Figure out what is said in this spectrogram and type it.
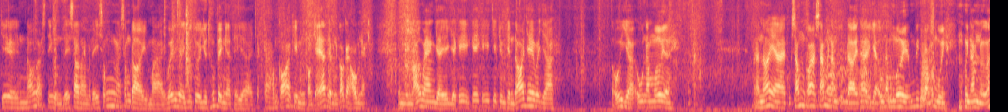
chứ nói mà Steven để sau này mà để sống sống đời mà với YouTube YouTubing thì ờ, chắc không có. Khi mình còn trẻ thì mình có cơ hội mình mình, mình mở mang về về cái cái, cái cái chương trình đó chứ bây giờ. Tuổi giờ U50 rồi. Ta nói à, cuộc sống có 60 năm cuộc đời thôi giờ U50 không biết còn có 10 10 năm nữa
